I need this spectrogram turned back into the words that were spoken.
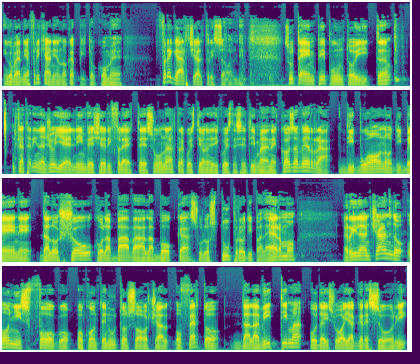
I governi africani hanno capito come fregarci altri soldi. Su tempi.it Caterina Gioielli invece riflette su un'altra questione di queste settimane. Cosa verrà di buono, di bene dallo show con la bava alla bocca sullo stupro di Palermo? Rilanciando ogni sfogo o contenuto social offerto dalla vittima o dai suoi aggressori,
